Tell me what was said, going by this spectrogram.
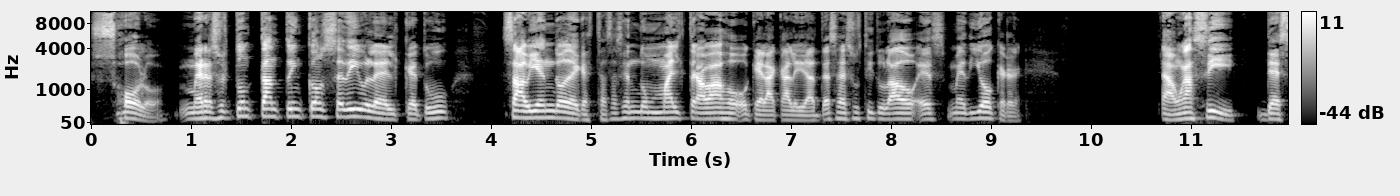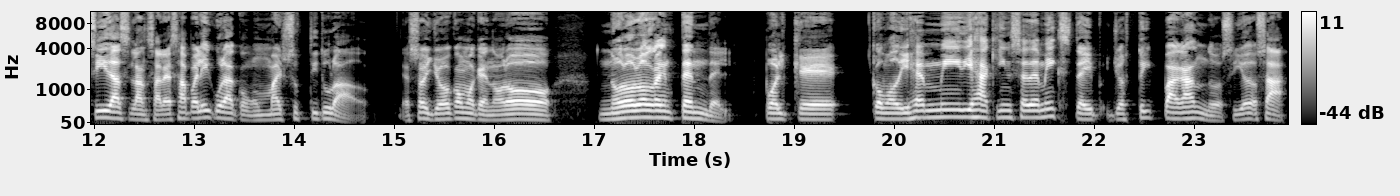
solo, me resulta un tanto inconcebible el que tú, sabiendo de que estás haciendo un mal trabajo o que la calidad de ese subtitulado es mediocre, aún así decidas lanzar esa película con un mal subtitulado. Eso yo como que no lo, no lo logro entender. Porque, como dije en mi 10 a 15 de mixtape, yo estoy pagando, si yo, o sea,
